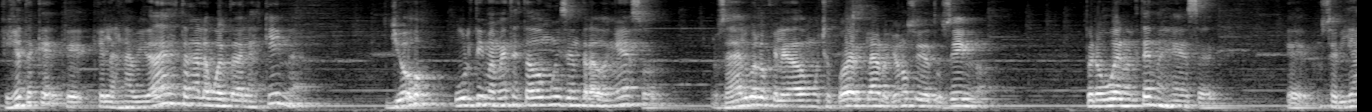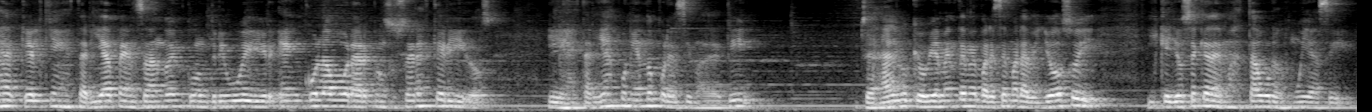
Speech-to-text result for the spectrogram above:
fíjate que, que, que las navidades están a la vuelta de la esquina. Yo últimamente he estado muy centrado en eso. O sea, es algo a lo que le he dado mucho poder. Claro, yo no soy de tu signo. Pero bueno, el tema es ese. Eh, serías aquel quien estaría pensando en contribuir, en colaborar con sus seres queridos y les estarías poniendo por encima de ti. O sea, algo que obviamente me parece maravilloso y, y que yo sé que además Tauro es muy así.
